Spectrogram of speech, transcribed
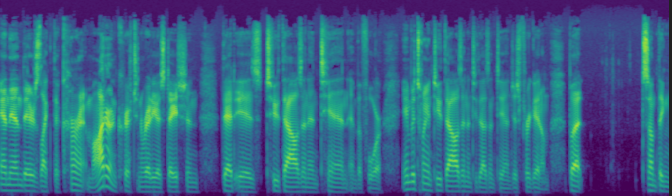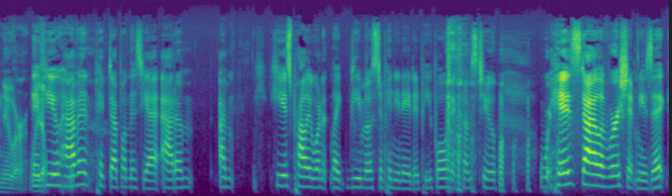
and then there's like the current modern Christian radio station that is 2010 and before. In between 2000 and 2010, just forget them. But something newer. We if you haven't picked up on this yet, Adam, I'm he is probably one of like the most opinionated people when it comes to his style of worship music.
